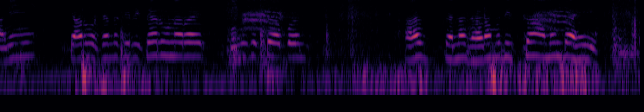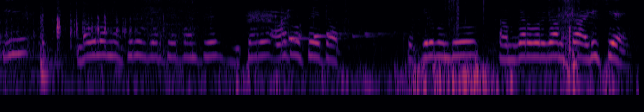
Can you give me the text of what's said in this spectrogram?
आणि चार वर्षांना ते रिटायर होणार आहेत. बघू शकतो आपण. आज त्यांना झाडामध्ये इतका आनंद आहे की नऊला नर्सरी उघडते पण ते बिचारे आठ वाजता येतात. शेतकरी बंधू कामगार वर्ग आमचा अडीचशे आहे.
